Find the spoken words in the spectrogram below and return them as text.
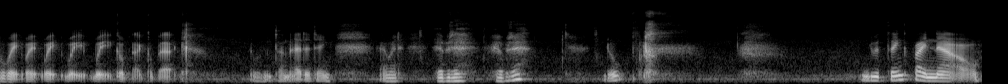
oh, wait, wait, wait, wait, wait, go back, go back. I wasn't done editing. I went. Nope. you would think by now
